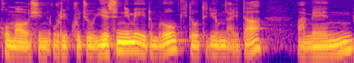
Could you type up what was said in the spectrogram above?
고마우신 우리 구주 예수님의 이름으로 기도드리옵나이다. 아멘.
